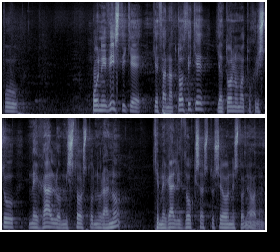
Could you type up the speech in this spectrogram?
που ονειδίστηκε και θανατώθηκε για το όνομα του Χριστού μεγάλο μισθός στον ουρανό και μεγάλη δόξα στους αιώνες των αιώνων.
